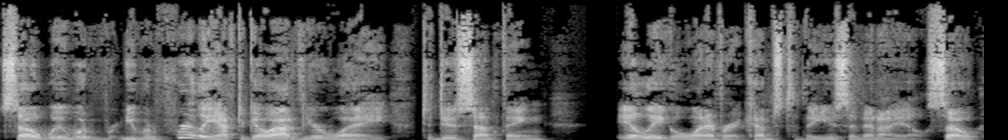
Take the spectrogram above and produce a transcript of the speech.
So we would you would really have to go out of your way to do something illegal whenever it comes to the use of NIL. So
